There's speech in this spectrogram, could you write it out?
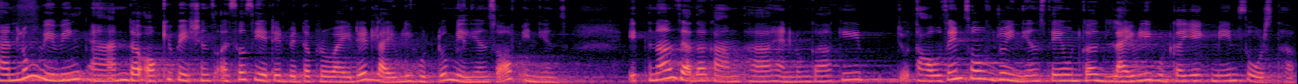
Handloom weaving and the occupations associated with the provided livelihood to millions of Indians इतना ज़्यादा काम था हैंडलूम का कि जो थाउजेंड्स ऑफ़ जो इंडियंस थे, उनका लाइवलीहुड का ये एक मेन सोर्स था।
